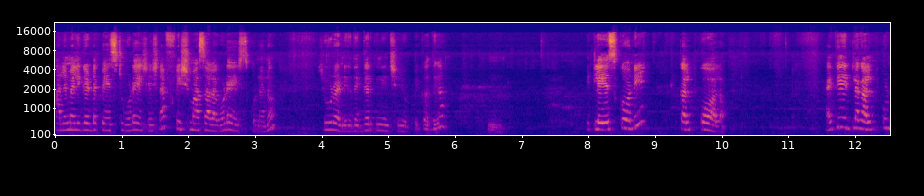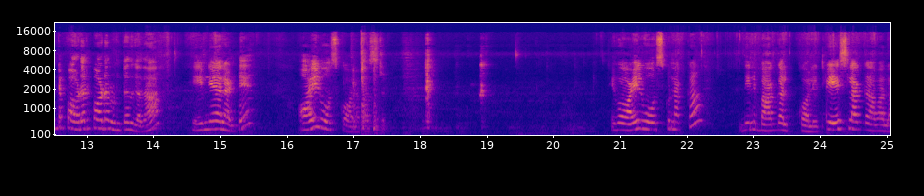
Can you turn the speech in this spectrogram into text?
అల్లం ఎల్లిగడ్డ పేస్ట్ కూడా వేసేసిన. ఫిష్ మసాలా కూడా వేసుకున్నాను. చూడండి ఇది దగ్గరికి నుంచి చూపి కొద్దిగా. ఇట్లా వేసుకొని కలుపుకోవాలి. అయితే ఇట్లా కలుపుకుంటే పౌడర్ పౌడర్ ఉంటుంది కదా. ఏం చేయాలంటే ఆయిల్ పోసుకోవాలి ఫస్ట్. ఇక ఆయిల్ పోసుకున్నాక దీన్ని బాగా కలుపుకోవాలి. పేస్ట్ లాగా కావాల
